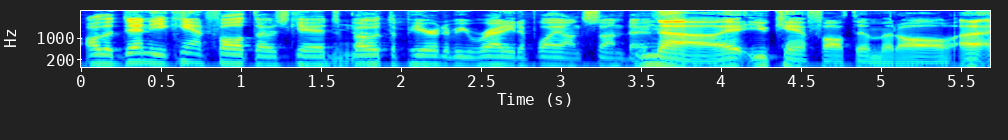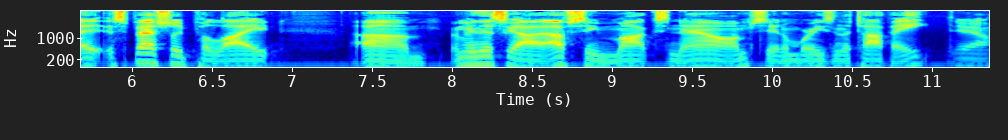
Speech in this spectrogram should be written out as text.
Although Denny, you can't fault those kids. No. Both appear to be ready to play on Sundays. No, it, you can't fault them at all, uh, especially Polite. Um, I mean, this guy, I've seen mocks now. I'm seeing him where he's in the top eight. Yeah.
